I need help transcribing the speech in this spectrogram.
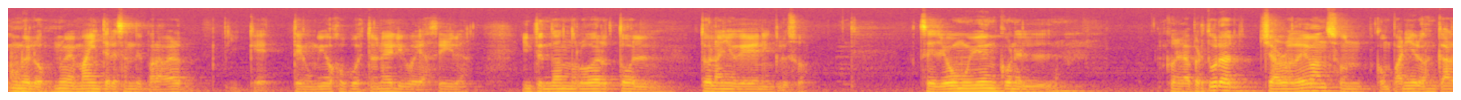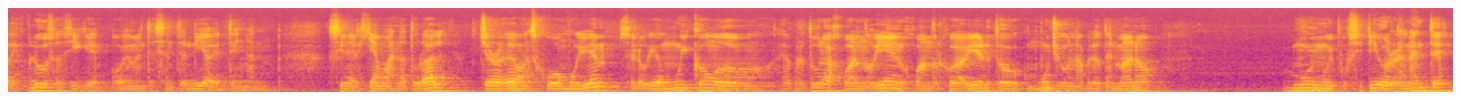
uno de los nueve más interesantes para ver, y que tengo mi ojo puesto en él y voy a seguir intentándolo ver todo el, todo el año que viene incluso. Se llevó muy bien con el con la apertura. Jarrod Evans son compañeros en Cardiff Blues, así que obviamente se entendía que tengan sinergia más natural. Jarrod Evans jugó muy bien, se lo vio muy cómodo de apertura, jugando bien, jugando el juego abierto, mucho con la pelota en mano. Muy muy positivo realmente.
